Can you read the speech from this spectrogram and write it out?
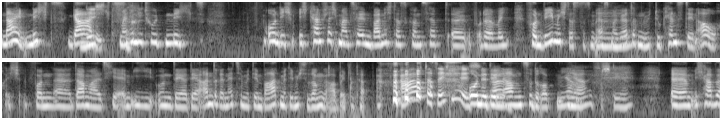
Nein, nichts, gar nichts. nichts. Mein Handy tut nichts. Und ich, ich kann vielleicht mal erzählen, wann ich das Konzept äh, oder von wem ich das, das zum ersten Mal mhm. gehört habe. Du kennst den auch. Ich, von äh, damals hier MI und der, der andere Nette mit dem Bart, mit dem ich zusammengearbeitet habe. Ah, tatsächlich. Ohne den ah. Namen zu droppen, ja. Ja, ich verstehe. Ähm, ich habe,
